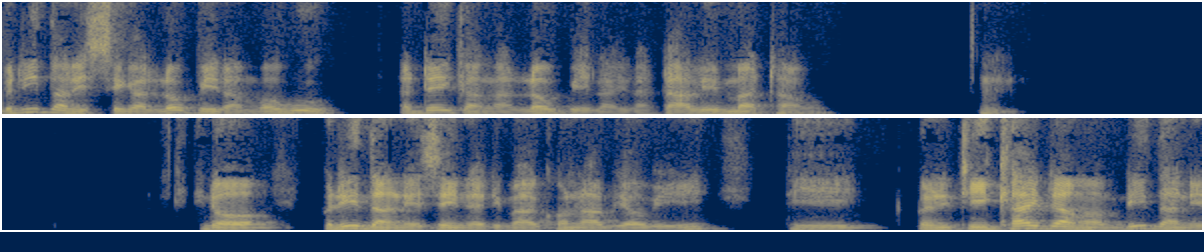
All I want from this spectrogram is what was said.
ပရိသန္တိစိတ်ကလုတ်ပေးတာမဟုတ်ဘူးအတိတ်ကံကလုတ်ပေးလိုက်တာဒါလေးမှတ်ထားဖို့ဟွန်းအဲ့တော့ပရိသန္တိစိတ်နဲ့ဒီမှာခုနပြောပြီးဒီဒီခိုက်တာမှာပရိသန္တိ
